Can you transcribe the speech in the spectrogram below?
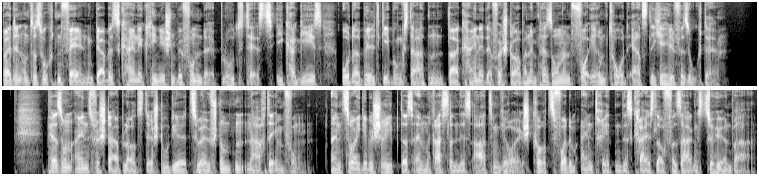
Bei den untersuchten Fällen gab es keine klinischen Befunde, Bluttests, EKGs oder Bildgebungsdaten, da keine der verstorbenen Personen vor ihrem Tod ärztliche Hilfe suchte. Person 1 verstarb laut der Studie zwölf Stunden nach der Impfung. Ein Zeuge beschrieb, dass ein rasselndes Atemgeräusch kurz vor dem Eintreten des Kreislaufversagens zu hören war.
